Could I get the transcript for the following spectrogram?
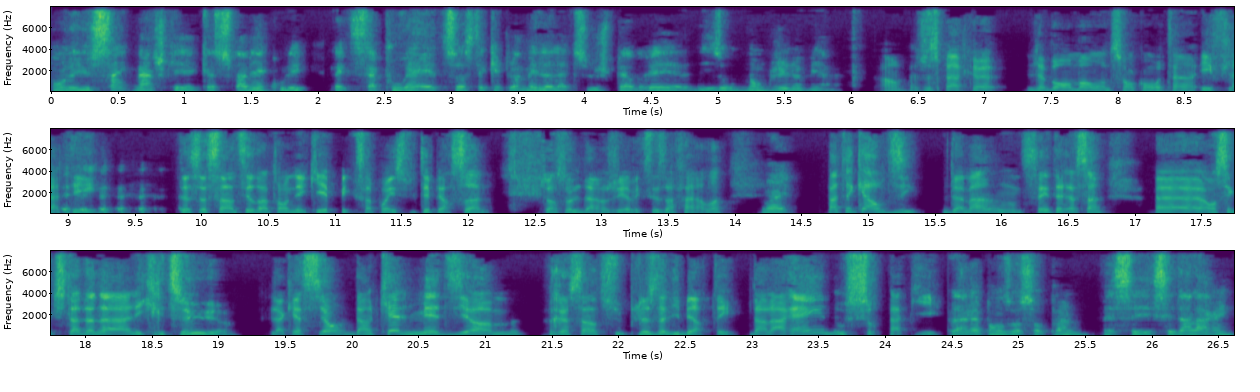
On a eu cinq matchs qui, qui ont super bien coulé. ça pourrait être ça, cette équipe-là, mais là, là-dessus, je perdrais des autres noms que j'ai nommés avant. Ben, j'espère que le bon monde sont contents et flattés de se sentir dans ton équipe et que ça n'a pas insulté personne. Tu sur le danger avec ces affaires-là. Ouais. Patrick Hardy demande, c'est intéressant, euh, on sait que tu t'adonnes à l'écriture. La question, dans quel médium ressens-tu plus de liberté? Dans l'arène ou sur papier? La réponse va surprendre, mais c'est, c'est dans l'arène.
